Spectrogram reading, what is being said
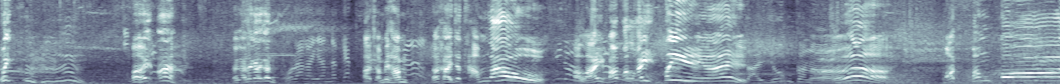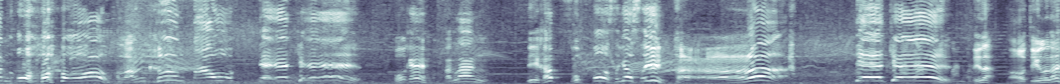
เฮ้ยมาเดี๋ยวกันเดี๋ยวกันอาฉันไม่ทำแล้วใครจะทำเล่าอะไรบัฟอะไรตีไง かなอัดมังกร โอ้โหพลังครึ่งเตาเย็นเคโอเค ข้างล่าง นี่ครับซุปเปอร์สยดสีฮ่าเย็นเคอันี่แหละเอาจริงแล้วนะ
